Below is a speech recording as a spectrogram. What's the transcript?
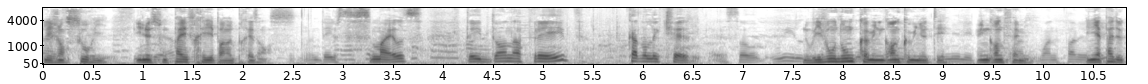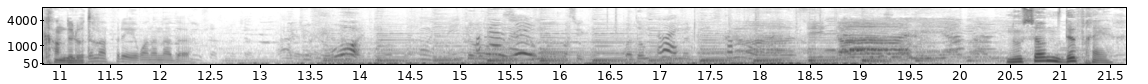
Les gens sourient, ils ne sont pas effrayés par notre présence. Nous vivons donc comme une grande communauté, une grande famille. Il n'y a pas de crainte de l'autre. Nous sommes deux frères,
